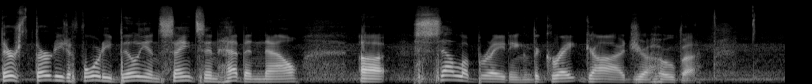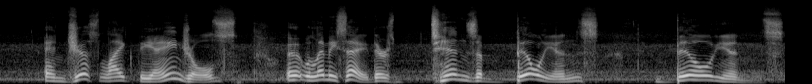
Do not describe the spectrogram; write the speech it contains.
There's 30 to 40 billion saints in heaven now uh, celebrating the great God Jehovah. And just like the angels, uh, well, let me say, there's tens of billions, billions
